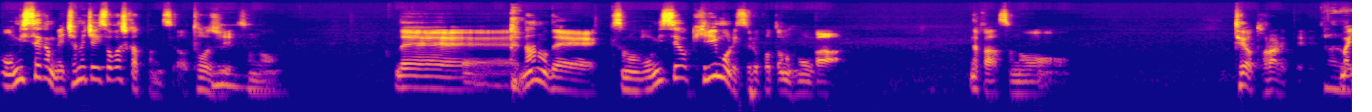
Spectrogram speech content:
お店がめちゃめちゃ忙しかったんですよ、当時。うんそので、なので、そのお店を切り盛りすることの方が、なんかその、手を取られて、まあ。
